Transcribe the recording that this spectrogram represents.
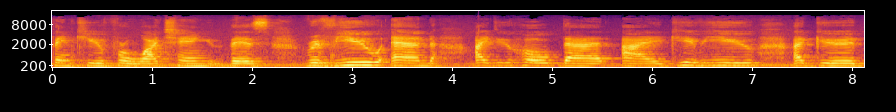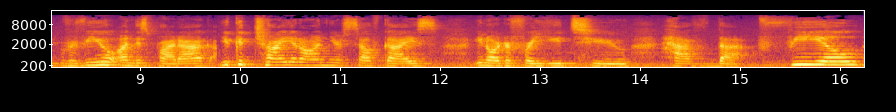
thank you for watching this review and I do hope that I give you a good review on this product. You could try it on yourself guys in order for you to have that feel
